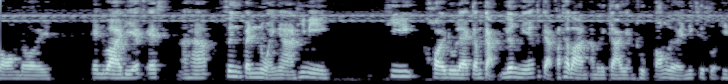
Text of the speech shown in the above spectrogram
รองโดย NYDFS นะครับ ซึ่งเป็นหน่วยงานที่มีที่คอยดูแลกำกับเรื่องนี้จากรัฐบาลอเมริกาอย่างถูกต้องเลย นี่คือส่วนที่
